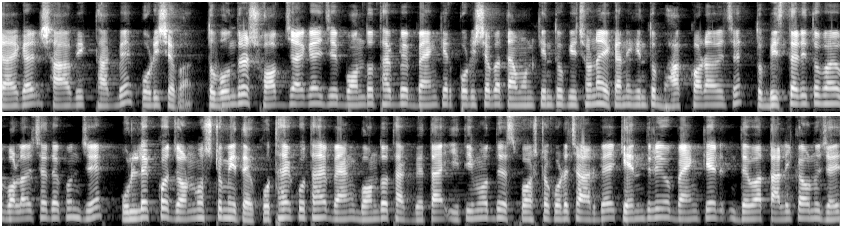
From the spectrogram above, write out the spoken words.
জায়গায় স্বাভাবিক থাকবে পরিষেবা। তো বন্ধুরা, সব জায়গায় যে বন্ধ থাকবে ব্যাংকের পরিষেবা তেমন কিন্তু কিছু না, এখানে কিন্তু ভাগ করা হয়েছে। তো বিস্তারিতভাবে বলা হয়েছে, দেখুন যে উল্লেখ্য জন্মাষ্টমীতে কোথায় কোথায় ব্যাংক বন্ধ থাকবে তা ইতিমধ্যে স্পষ্ট করেছে আরবিআই। কেন্দ্রীয় ব্যাংকের দেওয়া তালিকা অনুযায়ী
